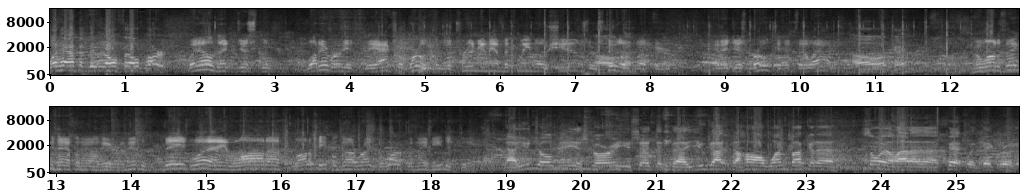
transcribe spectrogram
What happened that it all fell apart? Well, they just whatever. It, the actual broke. There's a trunnion in between those shins. There's Oh, two of them up here. and it just broke and it fell out. Oh, okay. A lot of things happen out here, and it was a big way. A lot of a lot of people got right to work when they needed to. Now you told me a story. You said that uh, you got to haul one bucket of soil out of the pit with Big Brutus.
